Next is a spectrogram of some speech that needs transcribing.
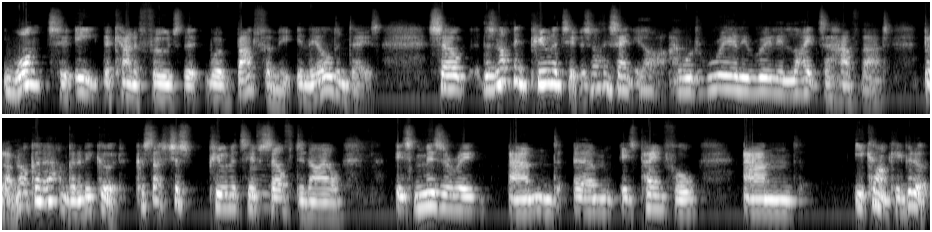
want to eat the kind of foods that were bad for me in the olden days. So there's nothing punitive. There's nothing saying, oh, I would really, really like to have that, but I'm not going to. I'm going to be good. Because that's just punitive mm. self denial. It's misery and um, it's painful and you can't keep it up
